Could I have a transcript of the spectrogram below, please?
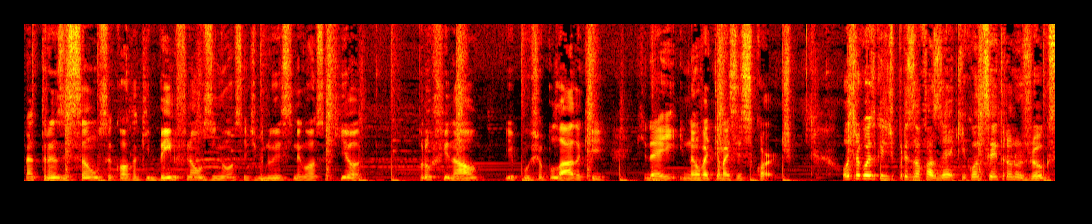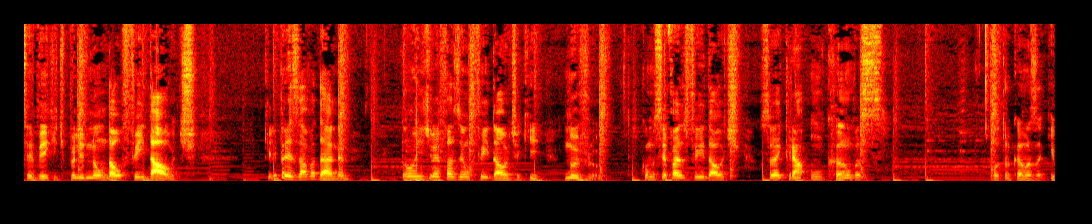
Na transição, você coloca aqui bem no finalzinho, ó. Você diminui esse negócio aqui, ó, pro final e puxa pro lado aqui. Que daí não vai ter mais esse corte. Outra coisa que a gente precisa fazer é que quando você entra no jogo, você vê que tipo, ele não dá o fade out. Que ele precisava dar, né? Então a gente vai fazer um fade out aqui no jogo. Como você faz o fade out? Você vai criar um canvas, outro canvas aqui,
